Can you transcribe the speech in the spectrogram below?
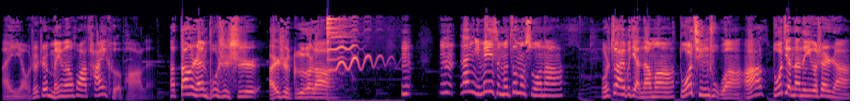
哎呀，我说这没文化太可怕了，那当然不是诗，而是歌了。嗯嗯，那你为什么这么说呢？我说这还不简单吗？多清楚啊啊，多简单的一个事儿啊！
